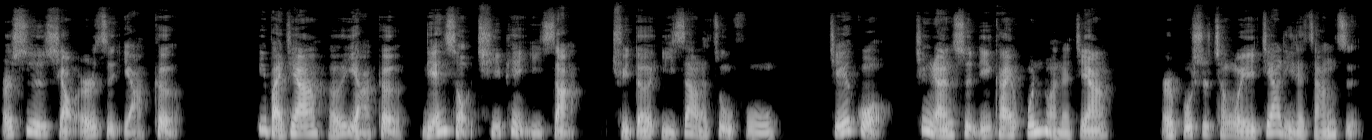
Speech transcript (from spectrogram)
而是小儿子雅各。一百家和雅各联手欺骗以撒，取得以撒的祝福，结果竟然是离开温暖的家，而不是成为家里的长子，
